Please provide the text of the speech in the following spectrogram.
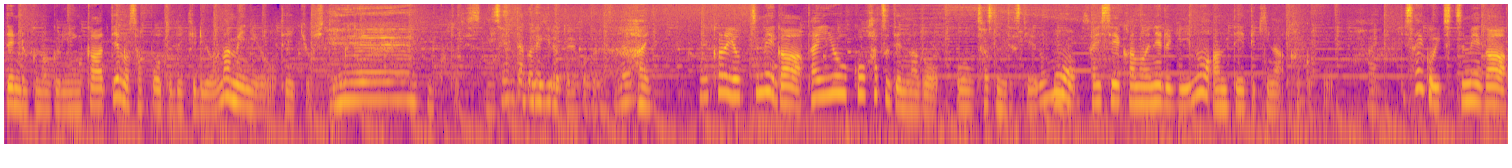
電力のグリーンカーっていうのをサポートできるようなメニューを提供していくということですね。選択できるということですね。はいそれから4つ目が太陽光発電などを指すんですけれども、うん、再生可能エネルギーの安定的な確保、はい、で最後5つ目が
